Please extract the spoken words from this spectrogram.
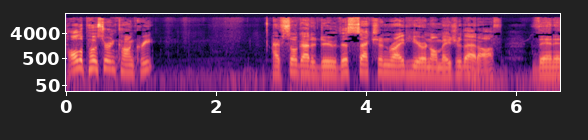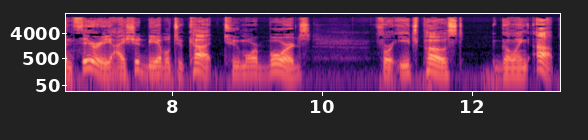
all the posts are in concrete. I've still got to do this section right here and I'll measure that off. Then in theory, I should be able to cut two more boards for each post going up.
